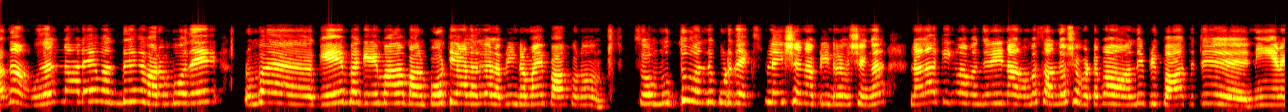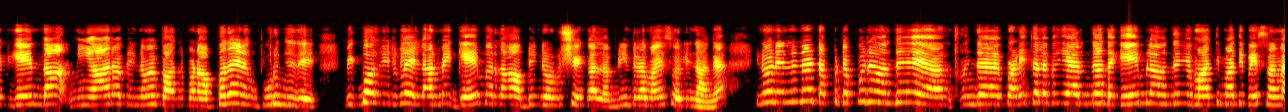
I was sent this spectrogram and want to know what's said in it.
அதான் முதல் நாளே வந்து வரும்போதே ரொம்ப கேம கேமா தான் போட்டியாளர்கள் அப்படின்ற மாதிரி பார்க்கணும். ஸோ முத்து வந்து கொடுத்த எக்ஸ்பிளேஷன் அப்படின்ற விஷயங்கள். நல்லா இருக்கீங்களா மஞ்சரி? நான் ரொம்ப சந்தோஷப்பட்டப்ப வந்து இப்படி பார்த்துட்டு நீ எனக்கு கேம் தான். நீ யார்? அப்படின்ற மாதிரி பார்த்துட்டு போன அப்பதான் எனக்கு புரிஞ்சுது. பிக் பாஸ் வீட்டுக்குள்ள எல்லாருமே கேமர் தான் அப்படின்ற ஒரு விஷயங்கள் அப்படின்ற மாதிரி சொல்லியிருந்தாங்க. இன்னொன்று என்னன்னா டப்பு டப்புன்னு வந்து இந்த படைத்தளபதியா இருந்து அந்த கேம்ல வந்து மாத்தி மாத்தி பேசுறாங்க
